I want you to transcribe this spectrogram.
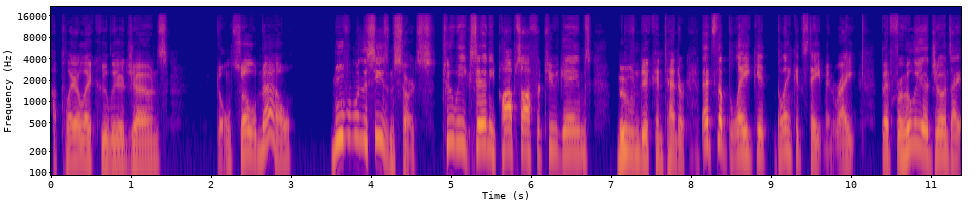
A player like Julio Jones, don't sell him now. Move him when the season starts. Two weeks in, he pops off for two games. Move him to contender. That's the blanket blanket statement, right? But for Julio Jones, I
